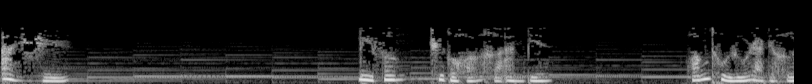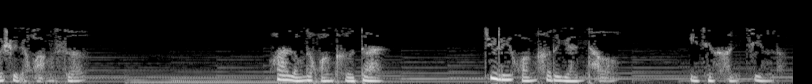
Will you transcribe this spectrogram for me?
暗时，厉风吹过黄河岸边，黄土濡染着河水的黄色，花龙的黄河段，距离黄河的源头。已经很近了。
